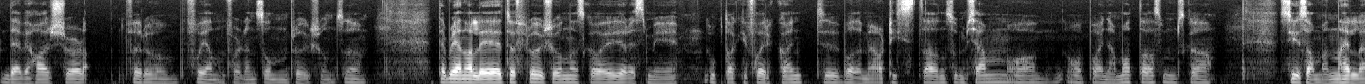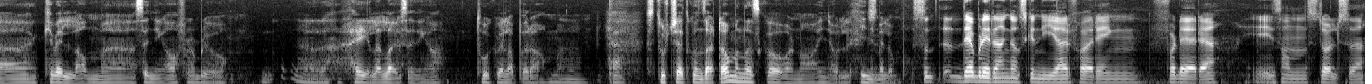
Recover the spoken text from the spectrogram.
det vi har sjøl for å få gjennomført en sånn produksjon. Så det blir en veldig tøff produksjon. Det skal gjøres mye opptak i forkant, både med artister som kommer, og, og på andre måter, som skal sy sammen hele kveldene med sendinga. For det blir jo eh, hele livesendinga to kvelder på rad. Ja. Stort sett konserter, men det skal være noe innhold innimellom. Så det blir en ganske ny erfaring for dere i sånn størrelse?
